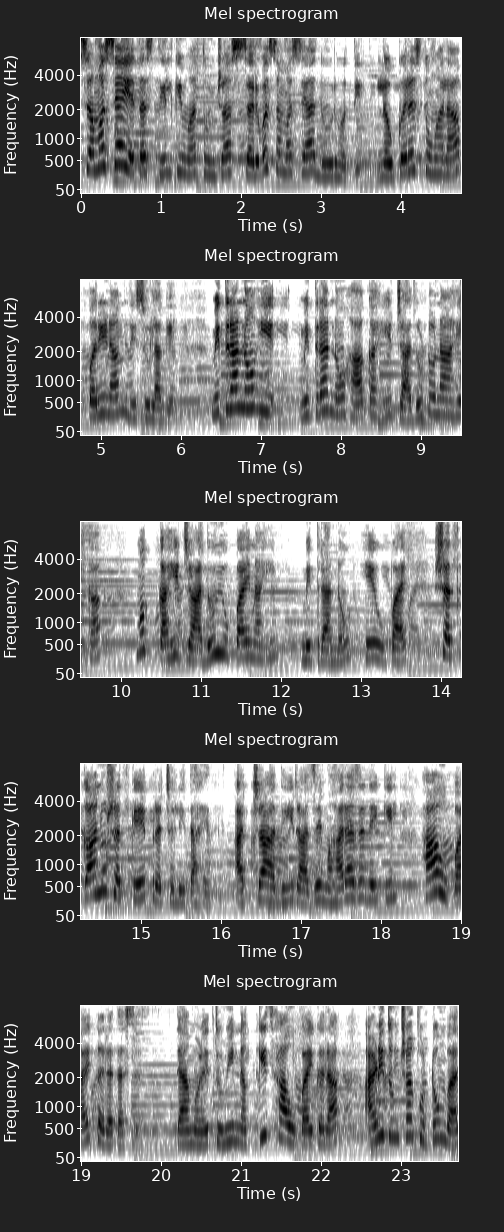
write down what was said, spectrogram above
समस्या येत असतील किंवा तुमच्या सर्व समस्या दूर होतील. लवकरच तुम्हाला परिणाम दिसू लागेल. मित्रांनो ही मित्रांनो हा काही जादूटोना आहे का? मग काही जादू उपाय नाही? मित्रांनो हे उपाय शतकानुशतके प्रचलित आहेत. आजच्या आधी राजे महाराजे देखील हा उपाय करत असत त्यामुळे तुम्ही नक्कीच हा उपाय करा आणि तुमच्या कुटुंबात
